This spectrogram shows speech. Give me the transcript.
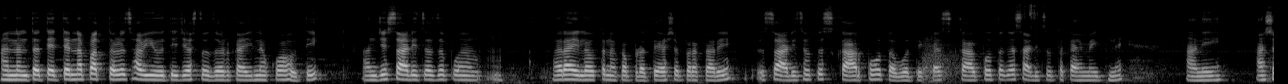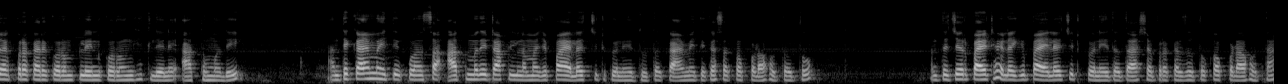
आणि नंतर त्या त्यांना पातळच हवी होती जास्त जड काही नको होते. आणि जे साडीचा जो प राहिला होता ना कपडा ते अशा प्रकारे साडीचं होतं स्कार्प होता बहुतेक. काय स्कार्प होतं का साडीचं होतं काय माहीत नाही. आणि अशा प्रकारे करून प्लेन करून घेतलेले आतमध्ये. आणि ते काय माहिती आहे कोणसा आतमध्ये टाकलं ना माझ्या पायाला चिटकून येत होतं. काय माहिती कसा कपडा होता तो. आणि त्याच्यावर पाय ठेवला की पायाला चिटकन येत होता. अशा प्रकारचा तो कपडा होता.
